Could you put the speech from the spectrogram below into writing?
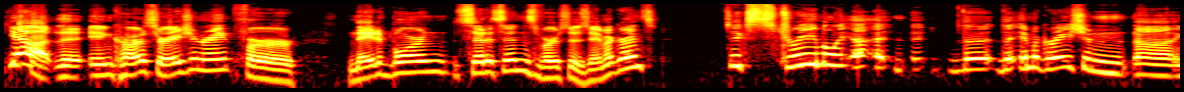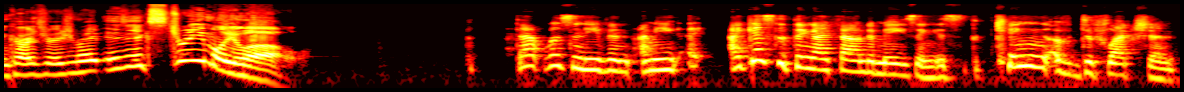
yeah, the incarceration rate for native-born citizens versus immigrants it's extremely uh, uh, the the immigration uh, incarceration rate is extremely low. That wasn't even. I mean, I, I guess the thing I found amazing is the king of deflection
